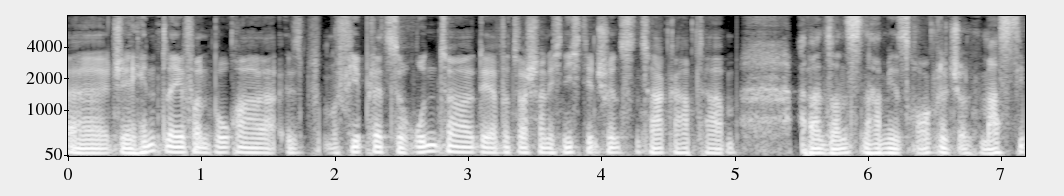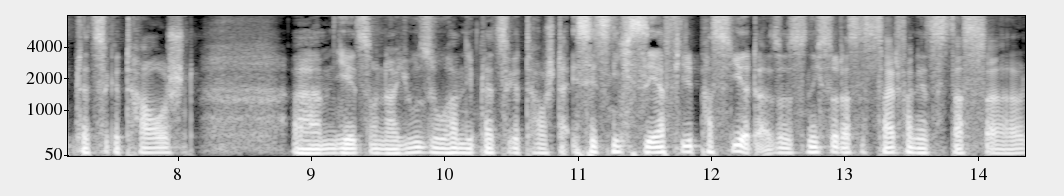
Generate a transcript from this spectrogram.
äh, Jay Hindley von Bora ist vier Plätze runter, der wird wahrscheinlich nicht den schönsten Tag gehabt haben. Aber ansonsten haben jetzt Roglic und Mast die Plätze getauscht. Ähm, jetzt und Ayuso haben die Plätze getauscht. Da ist jetzt nicht sehr viel passiert. Also es ist nicht so, dass das Zeitfahren jetzt das äh,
